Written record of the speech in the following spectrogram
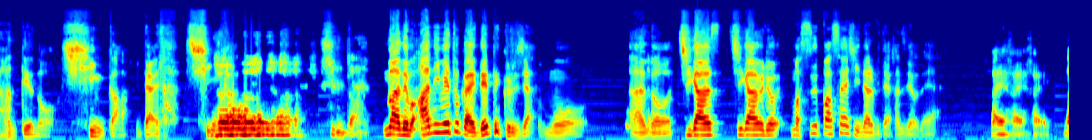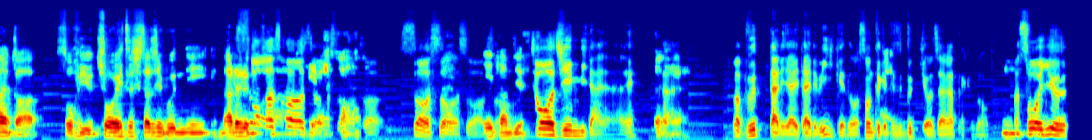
なんていうの？進化？みたいな。進化。進化。まあでもアニメとかで出てくるじゃん。もう、あの、違う、違う量、まあ、スーパーサイヤ人になるみたいな感じだよね。はいはいはい。なんか、そういう超越した自分になれるのかなそうそうそうそう。そうそうそう。そういう感じです超人みたいなね。はいはいまあ、ブッダになりたいでもいいけど、その時は別に仏教じゃなかったけど、うんまあ、そういう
